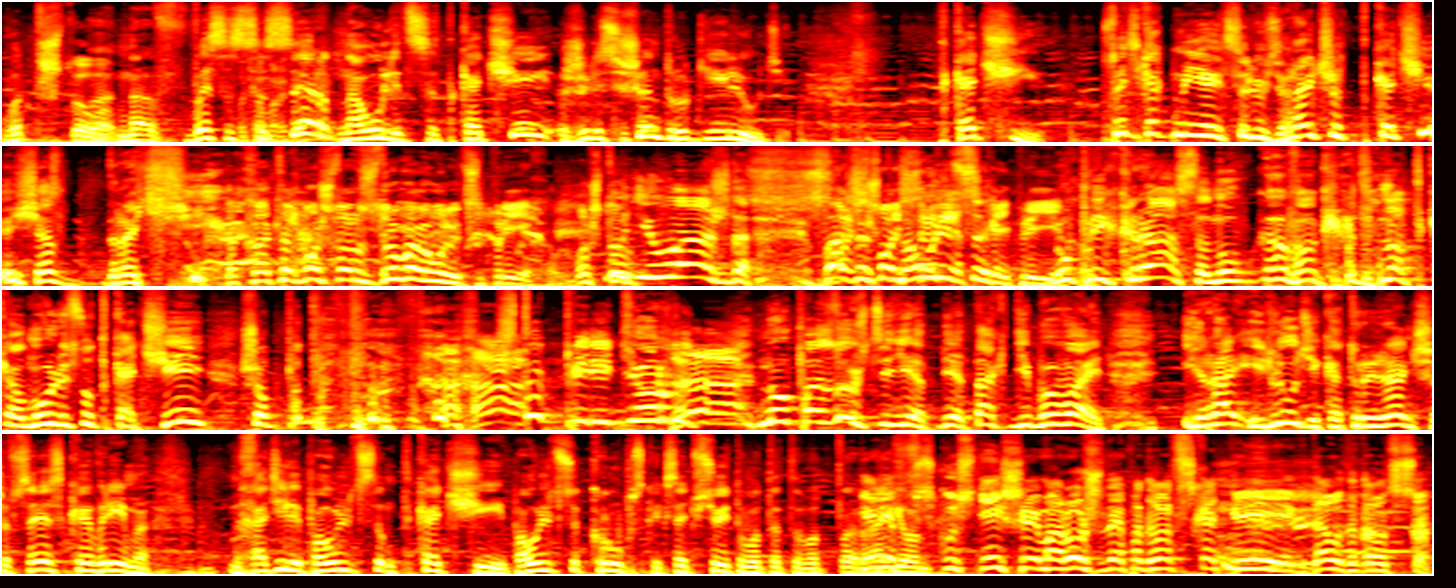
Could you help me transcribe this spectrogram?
вот Что? в СССР на улице Ткачей жили совершенно другие люди. Ткачи. Знаете, как меняются люди? Раньше ткачи, а сейчас драчи. Так это, может, он с другой улицы приехал. Может, Ну, он... неважно. Важно, что на улице... Советской приехал. Ну, прекрасно. Ну, когда на, на улицу ткачей, чтобы чтоб передернуть. Ну, послушайте, нет, нет, так не бывает. И, и люди, которые раньше, в советское время, ходили по улицам ткачей, по улице Крупской, кстати, все это вот это вот Или район. вкуснейшее мороженое по 20 копеек, да, вот это вот все.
